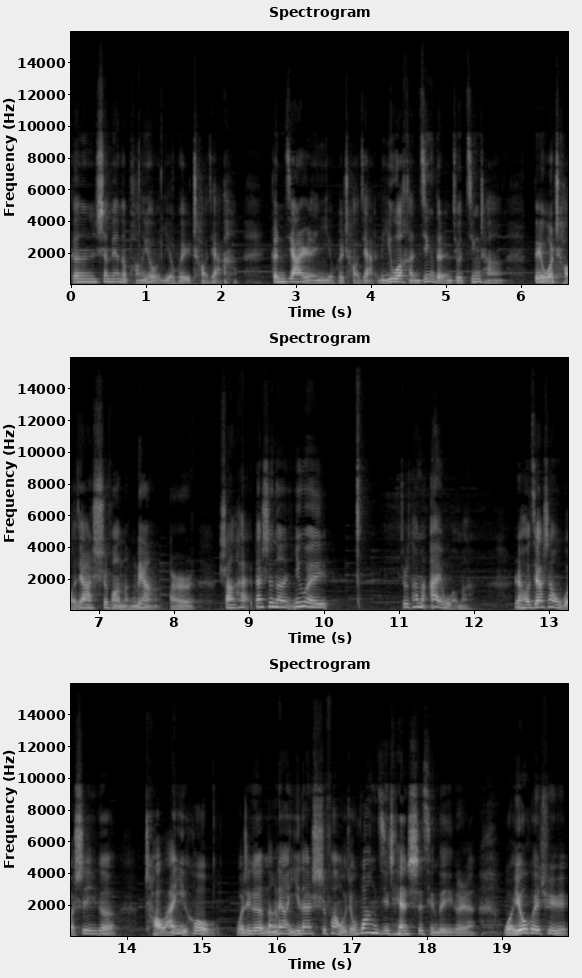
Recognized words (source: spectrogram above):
跟身边的朋友也会吵架，跟家人也会吵架，离我很近的人就经常被我吵架释放能量而伤害。但是呢，因为就是他们爱我嘛，然后加上我是一个吵完以后。我这个能量一旦释放，我就忘记这件事情的一个人，我又会去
